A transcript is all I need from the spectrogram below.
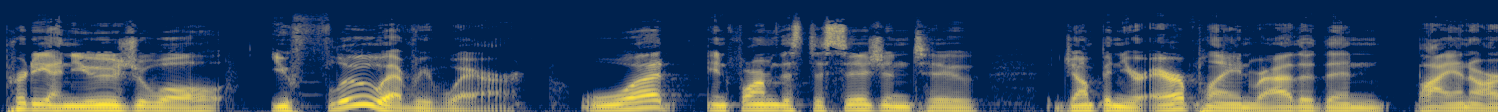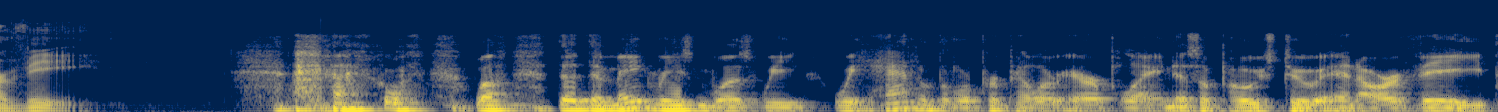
pretty unusual. You flew everywhere. What informed this decision to jump in your airplane rather than buy an RV? well, the, the main reason was we we had a little propeller airplane as opposed to an RV,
